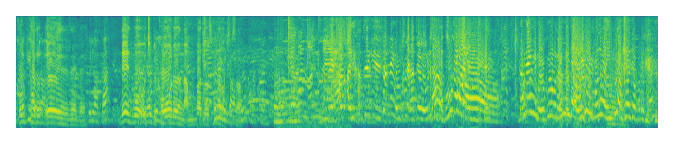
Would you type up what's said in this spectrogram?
거기 가도, 여기보다. 예, 네네. 그리 할까? 네, 뭐, 어차피 여기는- 거울은 안 봐도 그러니까, 상관없어서. 그럴 것 같아. 왜 가- 아니 갑자기 선생님 얼굴에 갑자기 어르신 나 뭐가 선생님 얼굴로 너무 얼굴 보더만 인기가 좋아져 버렸네.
